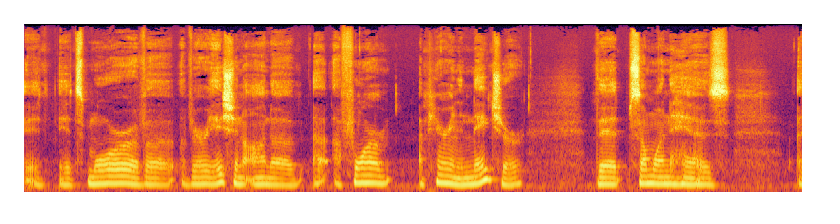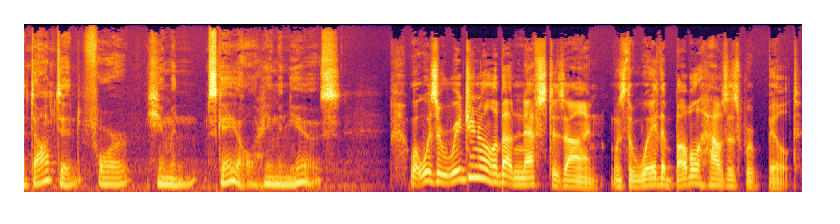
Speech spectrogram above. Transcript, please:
it, it's more of a, a variation on a, a, form appearing in nature that someone has adopted for human scale or human use. What was original about Neff's design was the way the bubble houses were built.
